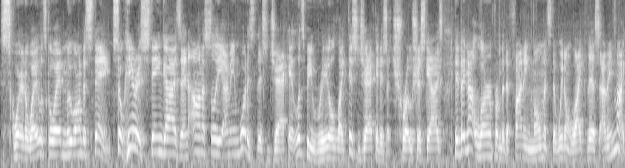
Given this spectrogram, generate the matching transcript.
squared away, let's go ahead and move on to Sting. So here is Sting, guys, and honestly, I mean, what is this jacket? Let's be real. Like, this jacket is atrocious, guys. Did they not learn from the defining moments that we don't like this? I mean, my,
